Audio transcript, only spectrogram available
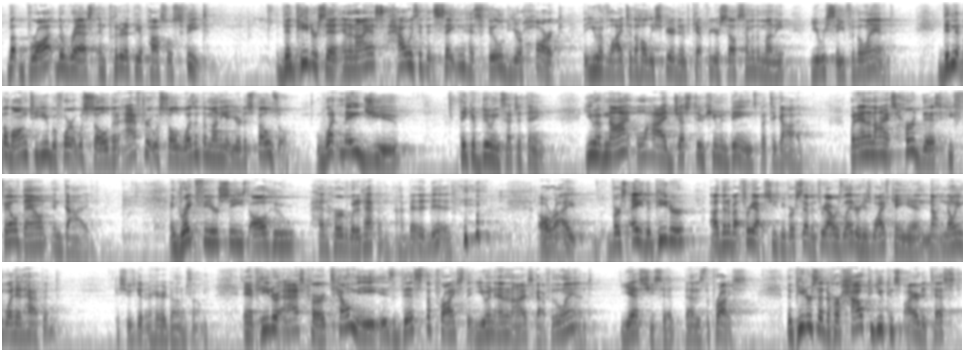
but brought the rest and put it at the apostles' feet. Then Peter said, Ananias, how is it that Satan has filled your heart that you have lied to the Holy Spirit and have kept for yourself some of the money you received for the land? Didn't it belong to you before it was sold? And after it was sold, wasn't the money at your disposal? What made you think of doing such a thing? You have not lied just to human beings, but to God. When Ananias heard this, he fell down and died. And great fear seized all who had heard what had happened. I bet it did. All right. Verse 8 Then Peter, uh, then about three hours, excuse me, verse 7, three hours later, his wife came in, not knowing what had happened, because she was getting her hair done or something. And Peter asked her, Tell me, is this the price that you and Ananias got for the land? Yes, she said, That is the price. Then Peter said to her, How could you conspire to test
